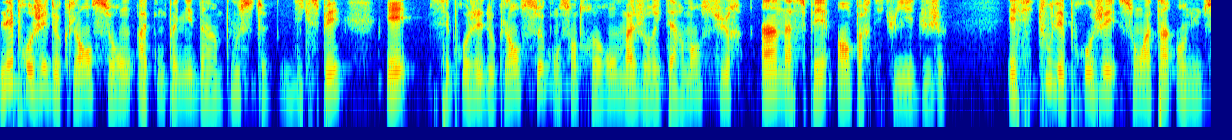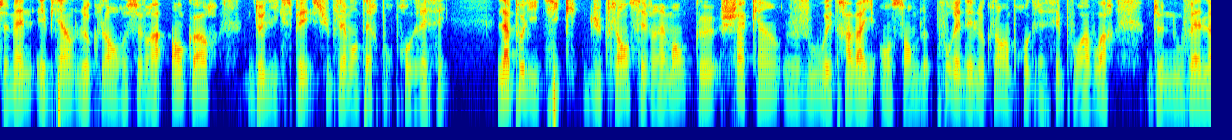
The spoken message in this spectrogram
Les projets de clan seront accompagnés d'un boost d'XP et ces projets de clan se concentreront majoritairement sur un aspect en particulier du jeu. Et si tous les projets sont atteints en une semaine, eh bien le clan recevra encore de l'XP supplémentaire pour progresser. La politique du clan, c'est vraiment que chacun joue et travaille ensemble pour aider le clan à progresser, pour avoir de nouvelles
